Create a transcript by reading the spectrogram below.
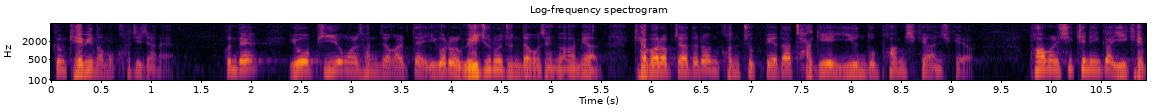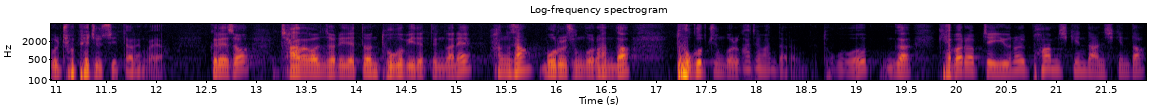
그럼 갭이 너무 커지잖아요. 근데 요 비용을 산정할 때 이거를 외주를 준다고 생각하면 개발업자들은 건축비에다 자기의 이윤도 포함시켜야 안 시켜요. 포함을 시키니까 이 갭을 좁혀줄 수 있다는 거예요. 그래서 자가건설이 됐든 도급이 됐든 간에 항상 뭐를 준거로 한다? 도급 준거를 가정한다라는 거예요. 도급. 그러니까 개발업체 이윤을 포함시킨다 안 시킨다?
